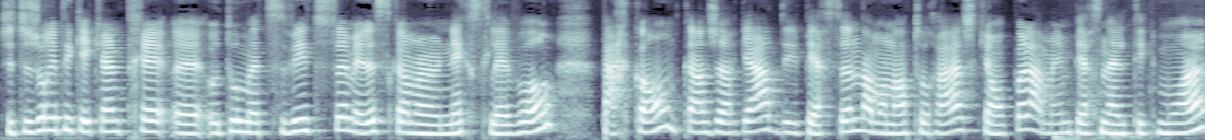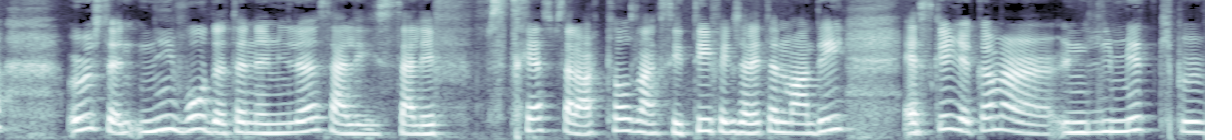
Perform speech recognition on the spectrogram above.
j'ai toujours été quelqu'un de très euh, automotivé, tout ça, mais là, c'est comme un next level. Par contre, quand je regarde des personnes dans mon entourage qui n'ont pas la même personnalité que moi, eux, ce niveau d'autonomie-là, ça les, ça les stress, ça leur cause l'anxiété. Fait que j'allais te demander, est-ce qu'il y a comme une limite qui peut...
